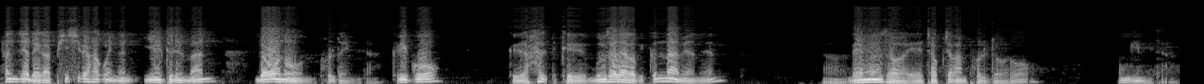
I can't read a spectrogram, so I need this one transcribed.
현재 내가 PC로 하고 있는 일들만 넣어놓은 폴더입니다. 그리고 그, 할, 그 문서 작업이 끝나면은 어, 내 문서에 적절한 폴더로 옮깁니다.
